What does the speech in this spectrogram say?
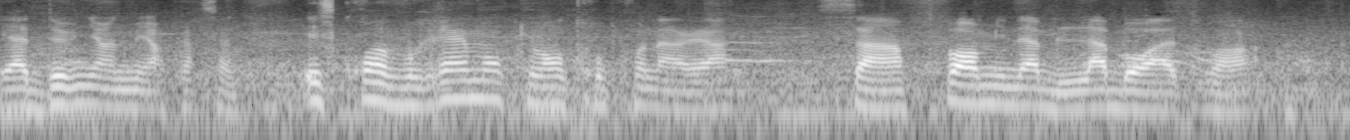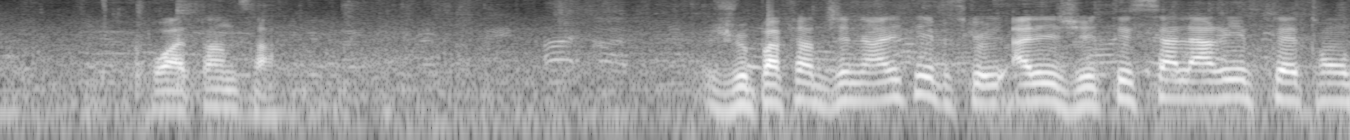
et à devenir une meilleure personne. Et je crois vraiment que l'entrepreneuriat, c'est un formidable laboratoire pour atteindre ça. je veux pas faire de généralité parce que, allez, j'ai été salarié peut-être en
